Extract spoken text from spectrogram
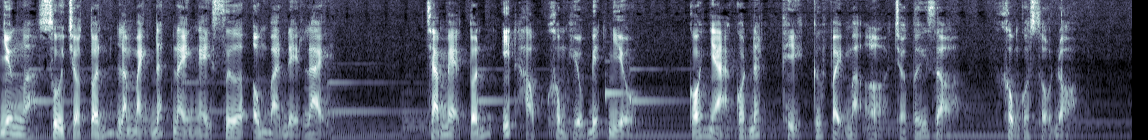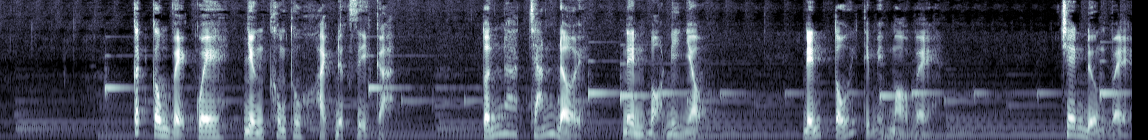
Nhưng à, xui cho Tuấn là mảnh đất này ngày xưa ông bà để lại. Cha mẹ Tuấn ít học không hiểu biết nhiều, có nhà có đất thì cứ vậy mà ở cho tới giờ, không có sổ đỏ cất công về quê nhưng không thu hoạch được gì cả. Tuấn à, chán đời nên bỏ đi nhậu. Đến tối thì mới mò về. Trên đường về,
